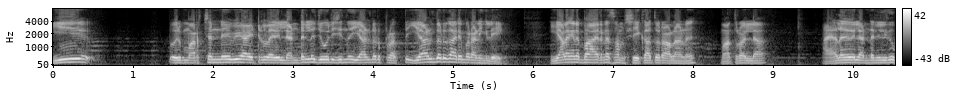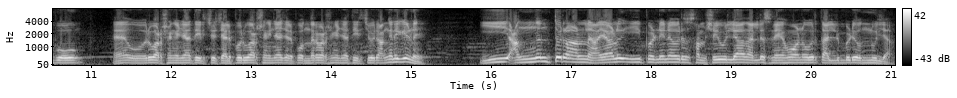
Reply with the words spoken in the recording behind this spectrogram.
ഈ ഒരു മർച്ചന്റ് നേവി ആയിട്ടുള്ള ലണ്ടനിൽ ജോലി ചെയ്യുന്ന ഇയാളുടെ ഒരു പ്രത്യേക ഇയാളുടെ ഒരു കാര്യം പറയുകയാണെങ്കിലേ ഇയാളങ്ങനെ ഭാര്യനെ സംശയിക്കാത്ത ഒരാളാണ്. മാത്രമല്ല അയാൾ ലണ്ടനിലേക്ക് പോവും ഒരു വർഷം കഴിഞ്ഞാൽ തിരിച്ചു ചിലപ്പോൾ ഒരു വർഷം കഴിഞ്ഞാൽ ചിലപ്പോൾ ഒന്നര വർഷം കഴിഞ്ഞാൽ തിരിച്ചു വരും. അങ്ങനെയൊക്കെയാണ്. ഈ അങ്ങനത്തെ ഒരാളിനെ അയാൾ ഈ പെണ്ണിനെ ഒരു സംശയവുമില്ല നല്ല സ്നേഹമാണ് ഒരു തല്ലുംപിടി ഒന്നുമില്ല.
